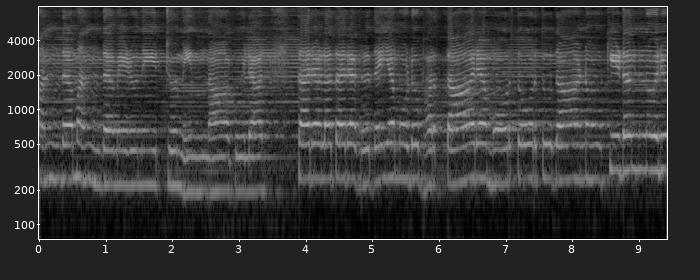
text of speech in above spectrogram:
മന്ദമന്ദമെഴുന്നേറ്റു നിന്നാകുലാൽ. തരളതര ഹൃദയമൊടു ഭർത്താരമോർത്തോർത്തുതാണു കിടന്നൊരു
